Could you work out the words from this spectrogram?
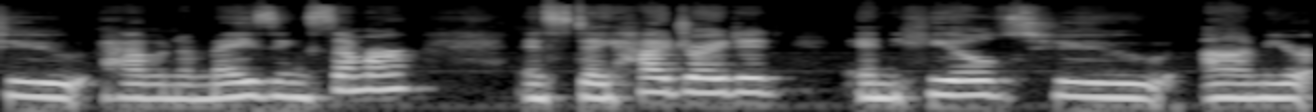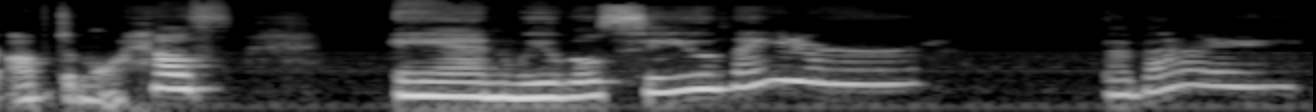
to have an amazing summer and stay hydrated and heal to um, your optimal health. And we will see you later. Bye bye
